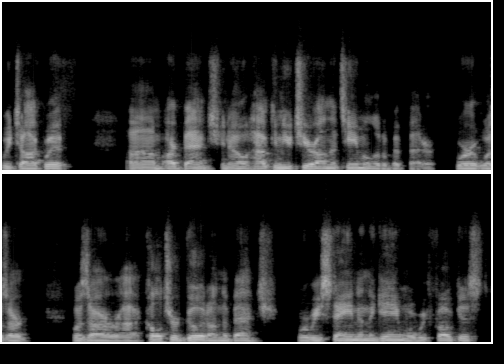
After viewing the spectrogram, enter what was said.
We talk with um, our bench. You know, how can you cheer on the team a little bit better? Where was our was our uh, culture good on the bench? Were we staying in the game? Were we focused?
